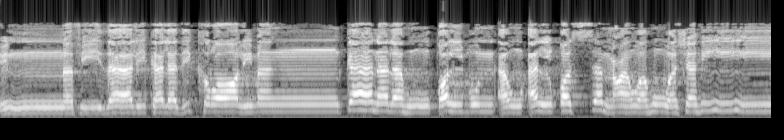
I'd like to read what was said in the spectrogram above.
ان في ذلك لذكرى لمن كان له قلب أو القى السمع وهو شهيد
